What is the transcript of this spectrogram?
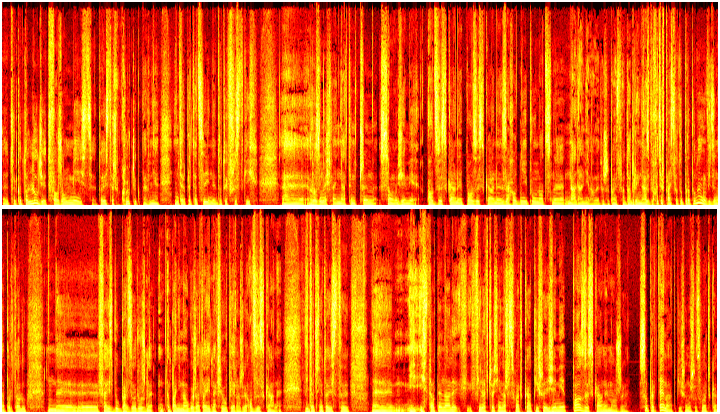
e, tylko to ludzie tworzą miejsce. To jest też kluczyk pewnie interpretacyjny do tych wszystkich rozmyślań na tym, czym są ziemie odzyskane, pozyskane, zachodnie i północne. Nadal nie mamy, proszę Państwa, dobrej nazwy. Chociaż Państwo to proponują, widzę na portalu e, Facebook bardzo różne. No, pani Małgorzata jednak się upiera, że odzyskane. Widocznie to jest e, istotne, no ale chwilę wcześniej nasza słuchaczka pisze ziemie pozyskane może. Super temat, pisze nasza słuchaczka.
